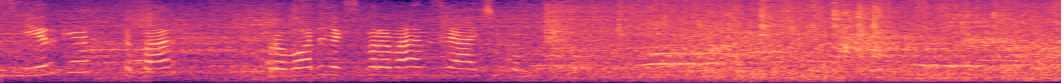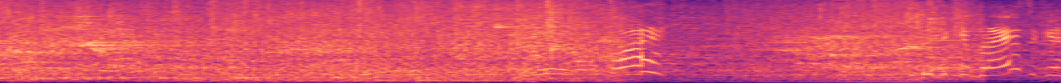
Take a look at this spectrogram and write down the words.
з гірки, тепер проводить експеримент з м'ячиком. Ой! Тут такі бризки.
